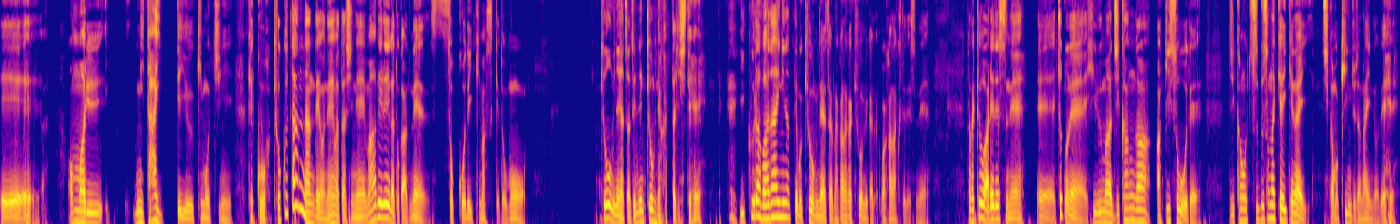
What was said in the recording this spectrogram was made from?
えー、あんまり見たいっていう気持ちに、結構極端なんだよね、私ね。マーベル映画とかね、速攻で行きますけども、興味ないやつは全然興味なかったりしていくら話題になっても興味ないやつはなかなか興味が湧かなくてですね。ただ今日はあれですね、えー、ちょっとね、昼間時間が空きそうで、時間を潰さなきゃいけない。しかも近所じゃないので、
